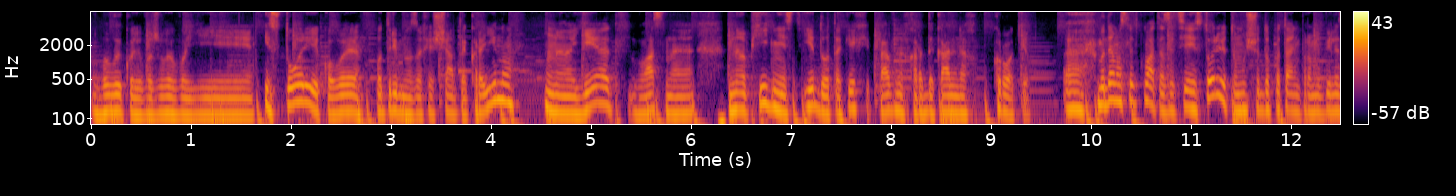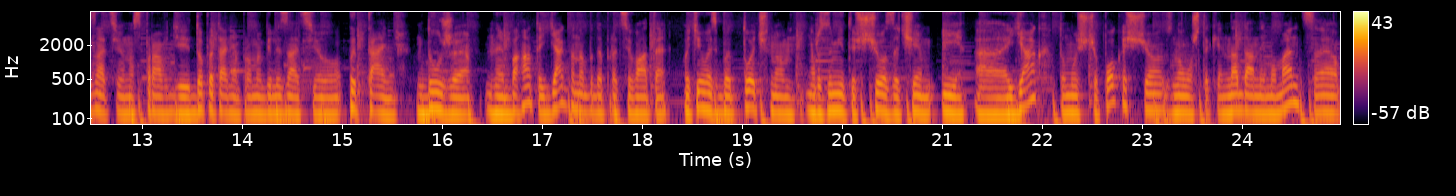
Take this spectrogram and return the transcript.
великої важливої історії, коли потрібно захищати країну, е, є власне необхідність і до таких певних радикальних кроків. Е, Будемо слідкувати за цією історією, тому що до питань про мобілізацію насправді до питання про мобілізацію питань дуже багато. Як вона буде працювати? Хотілося б точно розуміти, що за чим і е, як, тому що поки що знову ж таки на даний момент це е,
